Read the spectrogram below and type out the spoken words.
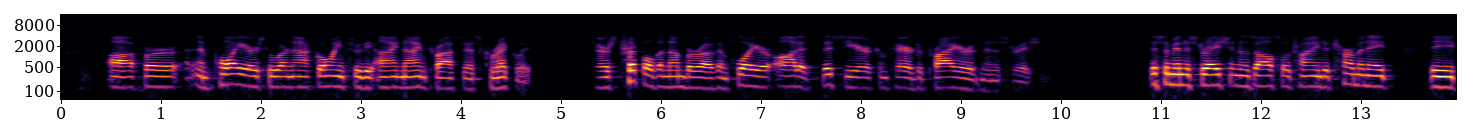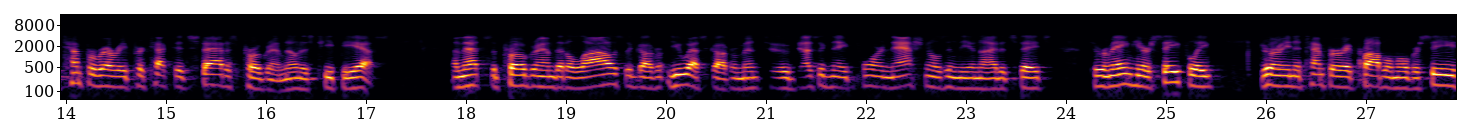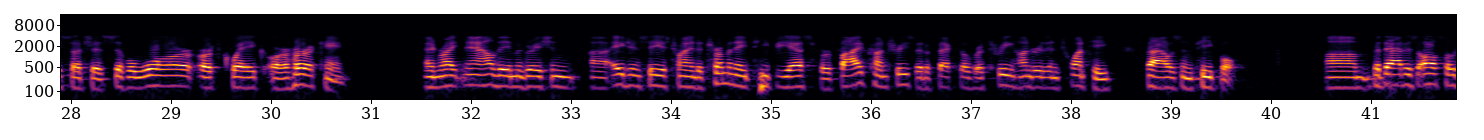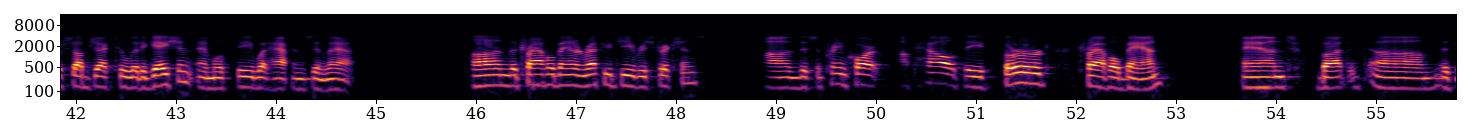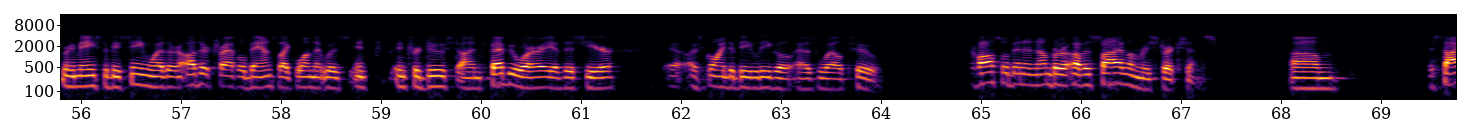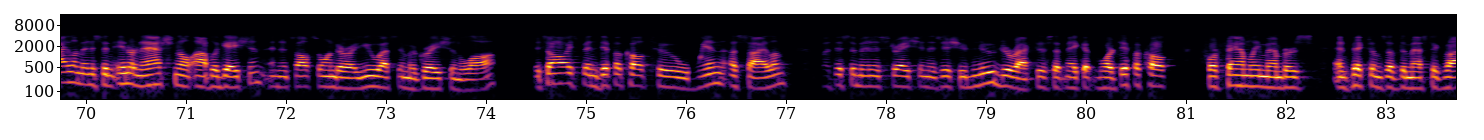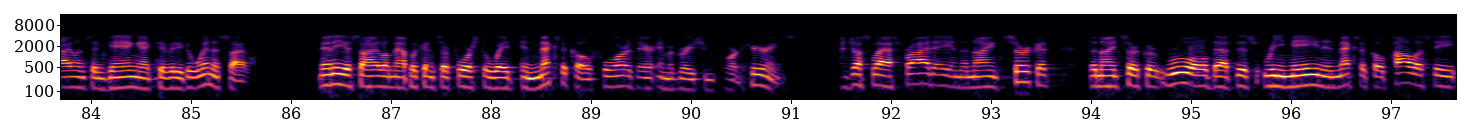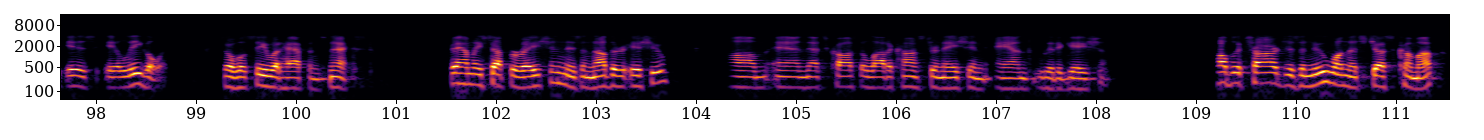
uh, for employers who are not going through the I 9 process correctly. There's triple the number of employer audits this year compared to prior administrations. This administration is also trying to terminate the Temporary Protected Status Program, known as TPS. And that's the program that allows the gov- U.S. government to designate foreign nationals in the United States to remain here safely during a temporary problem overseas, such as civil war, earthquake, or hurricane. And right now, the immigration uh, agency is trying to terminate TPS for five countries that affect over 320,000 people. Um, but that is also subject to litigation, and we'll see what happens in that. On the travel ban and refugee restrictions, uh, the Supreme Court upheld the third travel ban, and but um, it remains to be seen whether other travel bans, like one that was in, introduced on February of this year, uh, is going to be legal as well too. There have also been a number of asylum restrictions. Um, asylum is an international obligation, and it's also under our U.S. immigration law. It's always been difficult to win asylum, but this administration has issued new directives that make it more difficult for family members and victims of domestic violence and gang activity to win asylum. Many asylum applicants are forced to wait in Mexico for their immigration court hearings. And just last Friday in the Ninth Circuit, the Ninth Circuit ruled that this remain in Mexico policy is illegal. So we'll see what happens next. Family separation is another issue, um, and that's caused a lot of consternation and litigation. Public charge is a new one that's just come up.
